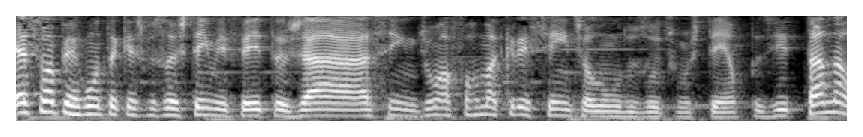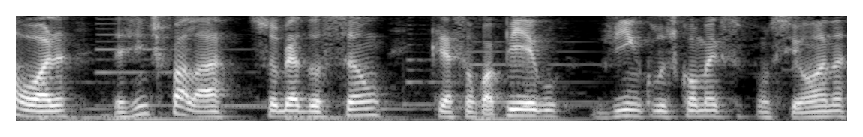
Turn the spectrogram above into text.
Essa é uma pergunta que as pessoas têm me feito já, assim, de uma forma crescente ao longo dos últimos tempos e tá na hora da gente falar sobre adoção, criação com apego, vínculos, como é que isso funciona.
